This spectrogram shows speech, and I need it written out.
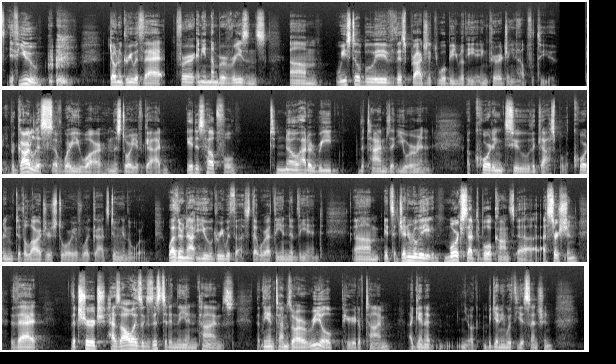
If you don't agree with that for any number of reasons, um, we still believe this project will be really encouraging and helpful to you. Regardless of where you are in the story of God, it is helpful to know how to read the times that you are in according to the gospel, according to the larger story of what God's doing in the world. Whether or not you agree with us that we're at the end of the end, um, it's a generally more acceptable con- uh, assertion that the church has always existed in the end times, that the end times are a real period of time, again, you know, beginning with the ascension.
